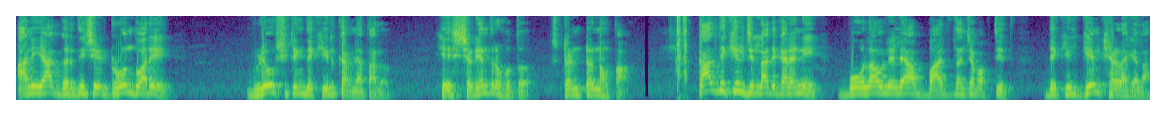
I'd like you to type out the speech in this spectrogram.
आणि या गर्दीचे ड्रोनद्वारे व्हिडिओ शूटिंग देखील करण्यात आलं. हे षडयंत्र होतं स्टंट नव्हता. काल देखील जिल्हाधिकाऱ्यांनी बोलावलेल्या बाधितांच्या बाबतीत देखील गेम खेळला गेला.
